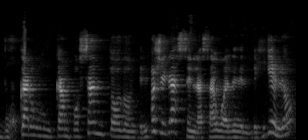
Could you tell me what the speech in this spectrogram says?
buscar un campo santo donde no llegasen las aguas del deshielo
